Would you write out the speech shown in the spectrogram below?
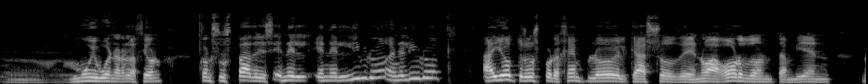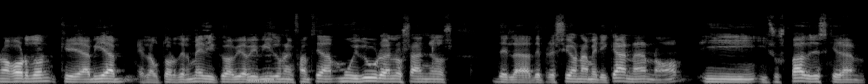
mm, muy buena relación con sus padres. En el, en el libro, en el libro hay otros, por ejemplo, el caso de Noah Gordon, también Noah Gordon, que había, el autor del médico, había vivido una infancia muy dura en los años de la depresión americana, ¿no? Y, sus padres, que eran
